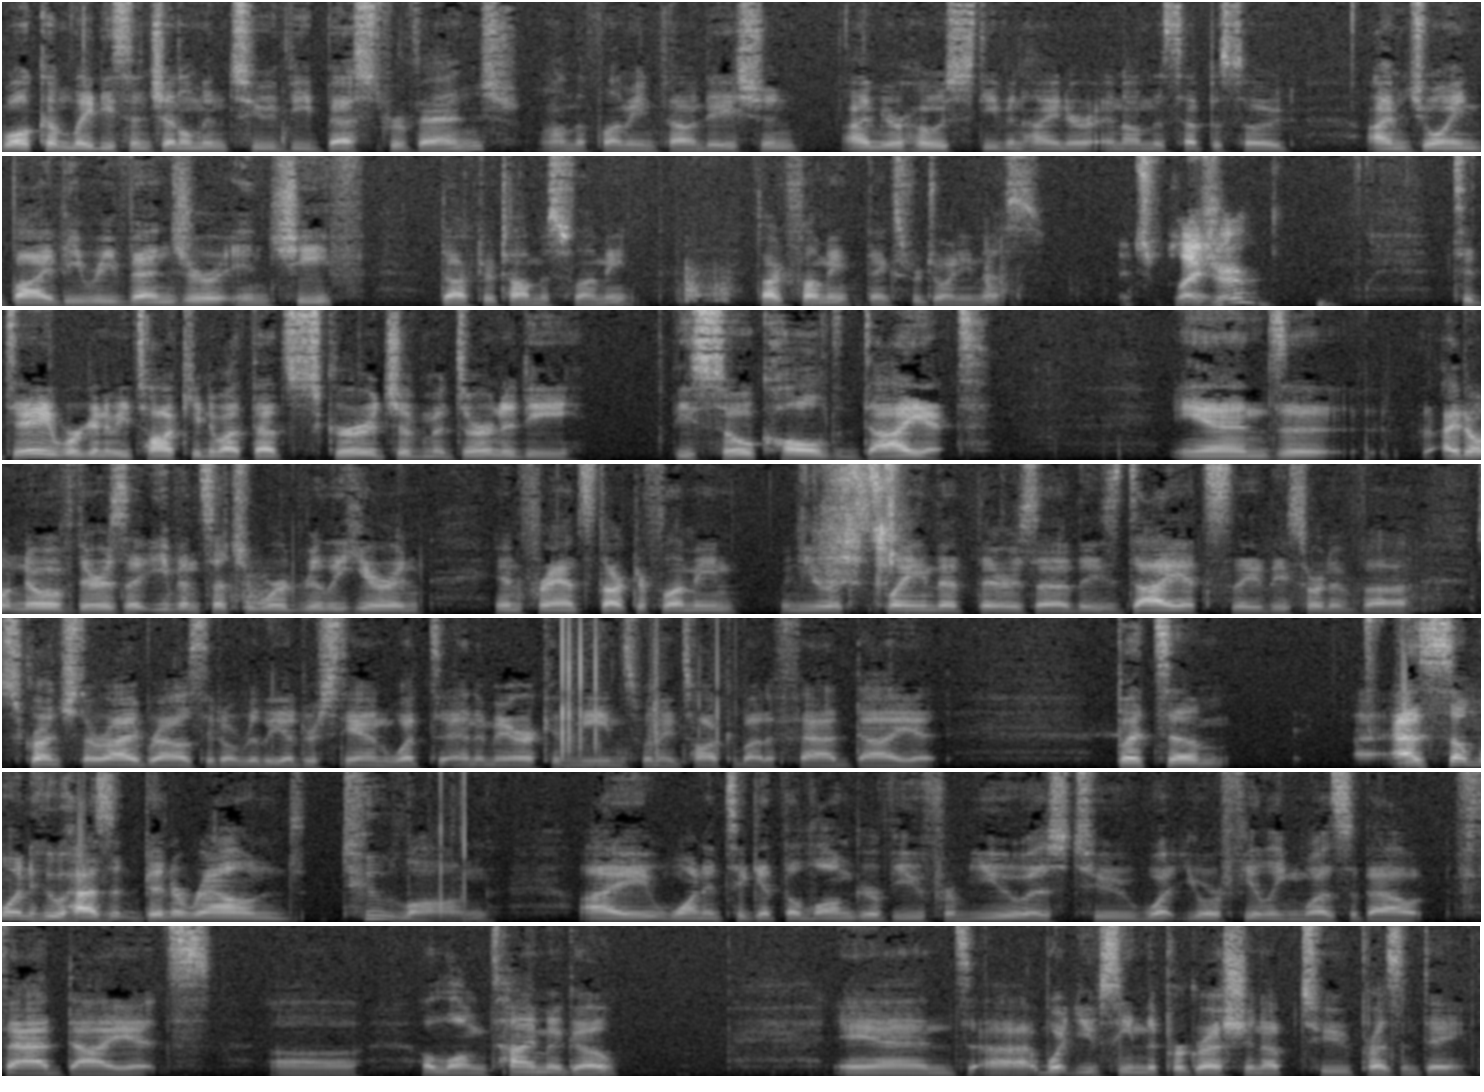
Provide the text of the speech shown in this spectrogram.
Welcome, ladies and gentlemen, to The Best Revenge on the Fleming Foundation. I'm your host, Stephen Heiner, and on this episode, I'm joined by the Revenger in Chief, Dr. Thomas Fleming. Dr. Fleming, thanks for joining us. It's a pleasure. Today, we're going to be talking about that scourge of modernity, the so called diet. And uh, I don't know if there's a, even such a word really here in, in France, Dr. Fleming. When you explain that there's uh, these diets, they, they sort of uh, scrunch their eyebrows. They don't really understand what an American means when they talk about a fad diet. But um, as someone who hasn't been around too long, I wanted to get the longer view from you as to what your feeling was about fad diets uh, a long time ago and uh, what you've seen the progression up to present day.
